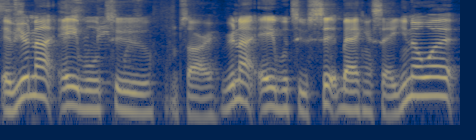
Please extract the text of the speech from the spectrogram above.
if you're not able to, I'm sorry, if you're not able to sit back and say, you know what?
